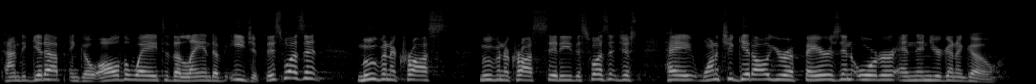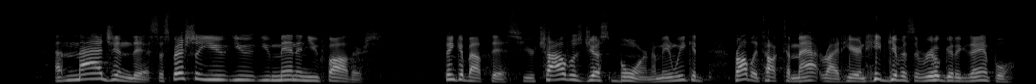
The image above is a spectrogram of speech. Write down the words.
Time to get up and go all the way to the land of Egypt. This wasn't moving across moving across city. This wasn't just, hey, why don't you get all your affairs in order and then you're going to go. Imagine this, especially you, you, you men and you fathers. Think about this. Your child was just born. I mean, we could probably talk to Matt right here, and he'd give us a real good example.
